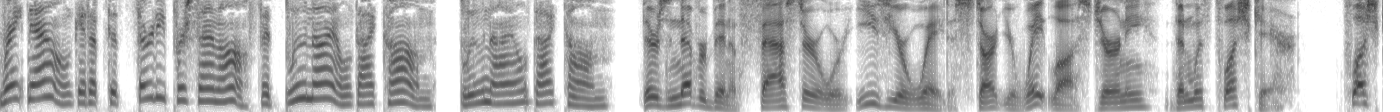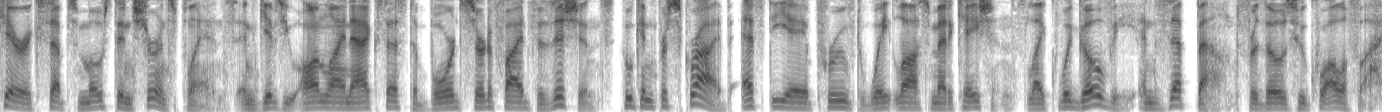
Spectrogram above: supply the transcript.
Right now, get up to 30% off at BlueNile.com. BlueNile.com. There's never been a faster or easier way to start your weight loss journey than with PlushCare. PlushCare accepts most insurance plans and gives you online access to board-certified physicians who can prescribe FDA-approved weight loss medications like Wigovi and Zepbound for those who qualify.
